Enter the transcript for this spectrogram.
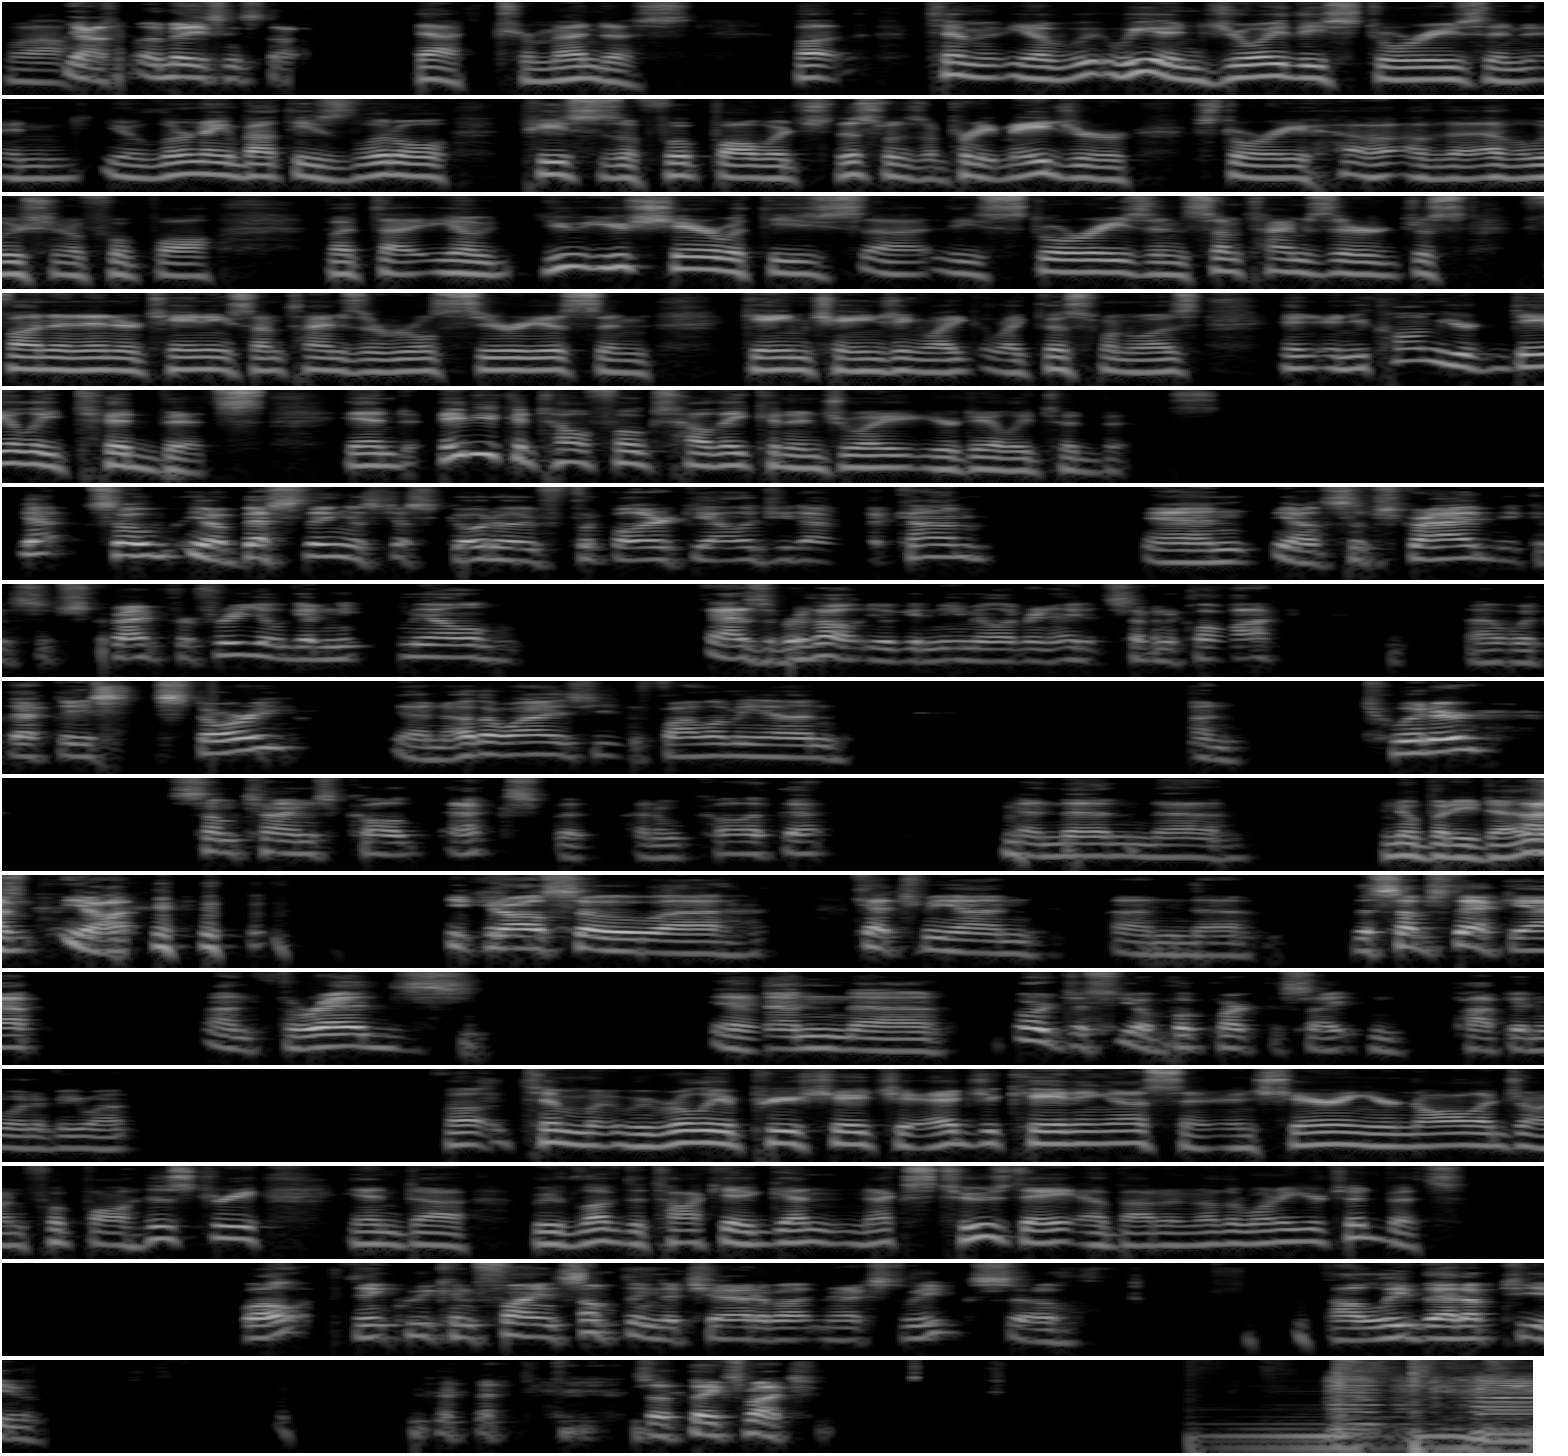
wow. Yeah, amazing stuff. Yeah, tremendous. Well, Tim, you know, we, we, enjoy these stories and and you know learning about these little pieces of football, which this one's a pretty major story of, of the evolution of football. But uh, you know, you you share with these uh, these stories, and sometimes they're just fun and entertaining. Sometimes they're real serious and game changing, like like this one was. And, and you call them your daily tidbits. And maybe you could tell folks how they can enjoy your daily tidbits. Yeah. So, you know, best thing is just go to footballarchaeology.com and, you know, subscribe. You can subscribe for free. You'll get an email. As a result, you'll get an email every night at seven o'clock uh, with that day's story. And otherwise, you can follow me on on Twitter, sometimes called X, but I don't call it that. And then uh, nobody does. you know, you can also uh, catch me on on uh, the Substack app on threads and uh, or just you know bookmark the site and pop in whenever you want. Well, Tim, we really appreciate you educating us and, sharing your knowledge on football history. And uh, we'd love to talk to you again next Tuesday about another one of your tidbits. Well, I think we can find something to chat about next week. So I'll leave that up to you. so thanks much.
